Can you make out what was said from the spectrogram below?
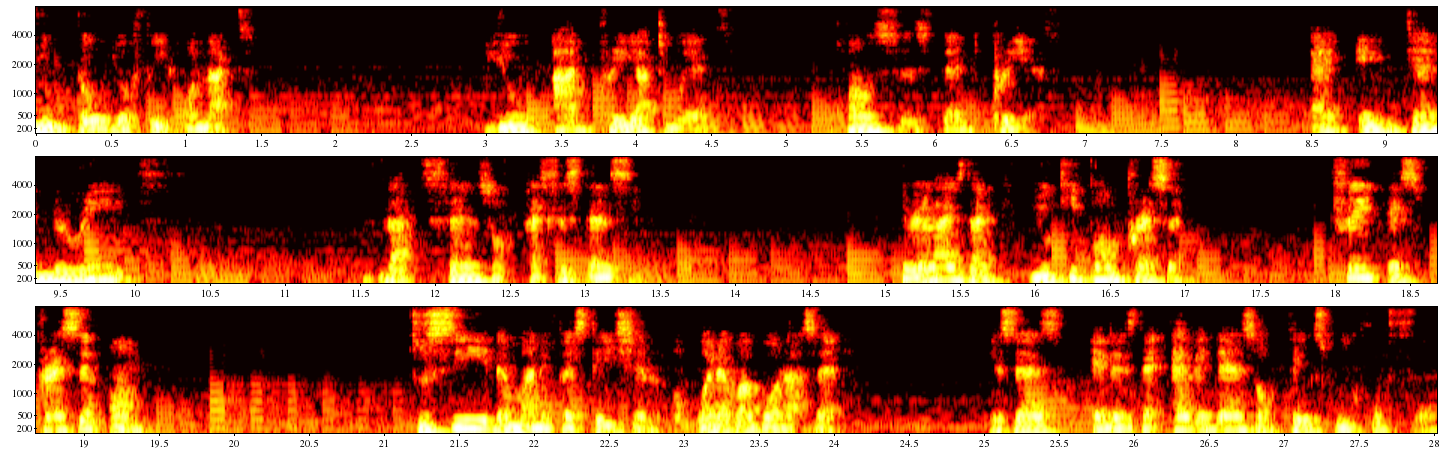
you build your faith on that. You add prayer to it, consistent prayers, and it generates that sense of persistency. You realize that you keep on pressing faith is pressing on to see the manifestation of whatever God has said. He says it is the evidence of things we hope for.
